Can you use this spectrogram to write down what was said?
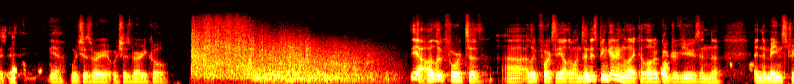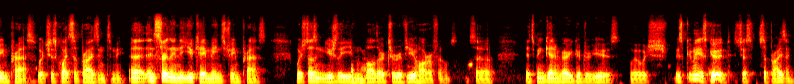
is, no. yeah, which is very, which is very cool. yeah, I look forward to uh, I look forward to the other ones, and it's been getting like a lot of good reviews in the in the mainstream press, which is quite surprising to me, uh, and certainly in the UK mainstream press, which doesn't usually even bother to review horror films. So it's been getting very good reviews, which is I mean it's good. It's just surprising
